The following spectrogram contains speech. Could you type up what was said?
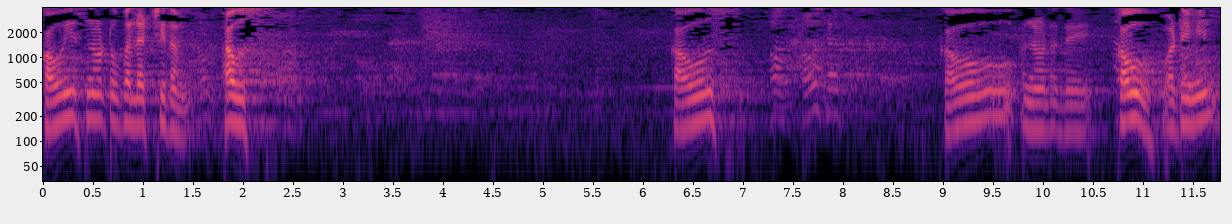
Cow is not Upalakshitam, house. Cows, cow, not the, cow, what do you mean?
